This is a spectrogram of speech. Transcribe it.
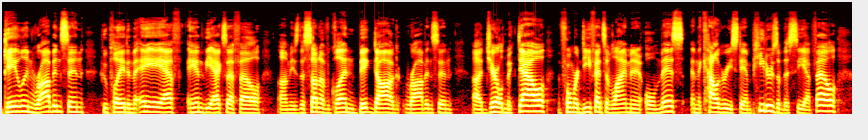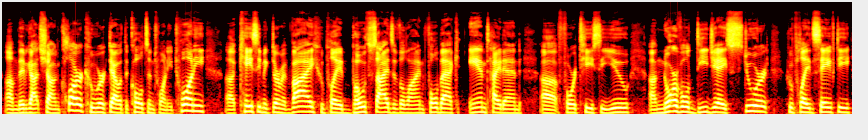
Galen Robinson, who played in the AAF and the XFL. Um, he's the son of Glenn Big Dog Robinson. Uh, Gerald McDowell, the former defensive lineman at Ole Miss and the Calgary Stampeders of the CFL. Um, they've got Sean Clark, who worked out with the Colts in 2020. Uh, Casey McDermott Vi, who played both sides of the line, fullback and tight end uh, for TCU. Uh, Norval DJ Stewart, who played safety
